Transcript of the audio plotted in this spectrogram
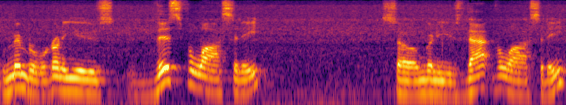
Remember, we're going to use this velocity. So I'm going to use that velocity.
